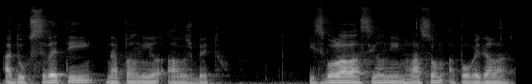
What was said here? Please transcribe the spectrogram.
a Duch Svetý naplnil Alžbetu. I zvolala silným hlasom a povedala,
